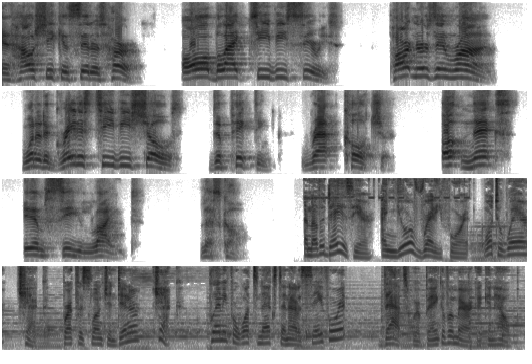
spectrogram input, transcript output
and how she considers her all black TV series, Partners in Rhyme, one of the greatest TV shows depicting rap culture. Up next, MC Lyte. Let's go. Another day is here, and you're ready for it. What to wear? Check. Breakfast, lunch, and dinner? Check. Planning for what's next and how to save for it? That's where Bank of America can help.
